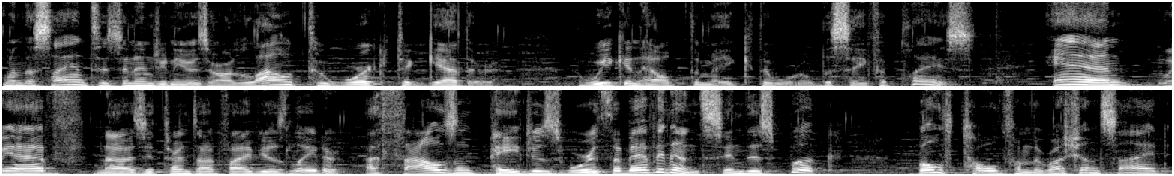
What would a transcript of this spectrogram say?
when the scientists and engineers are allowed to work together, we can help to make the world a safer place. And we have, now as it turns out five years later, a thousand pages worth of evidence in this book both told from the Russian side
